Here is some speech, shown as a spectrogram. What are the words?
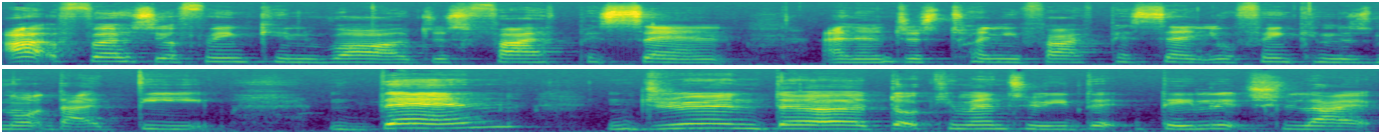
at first you're thinking wow just 5% and then just 25% you're thinking it's not that deep then during the documentary they, they literally like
